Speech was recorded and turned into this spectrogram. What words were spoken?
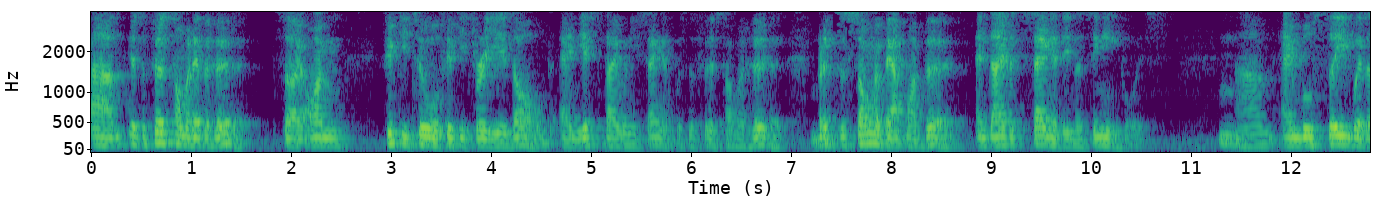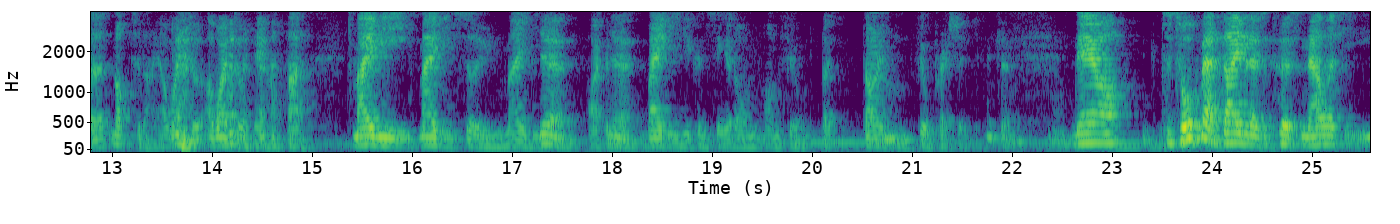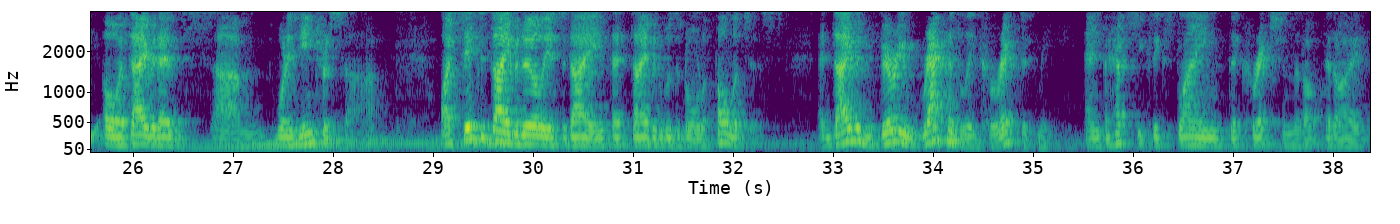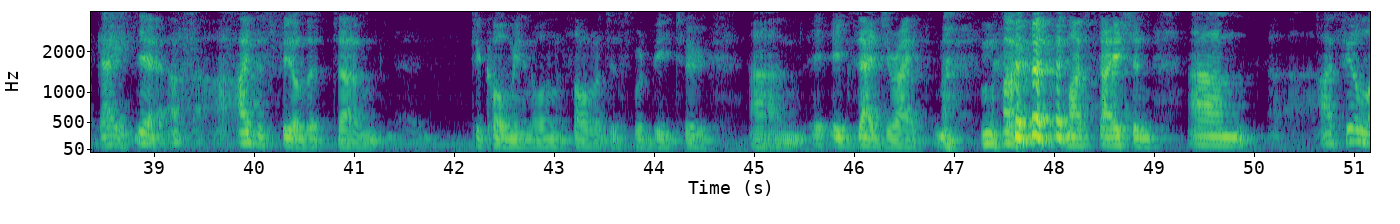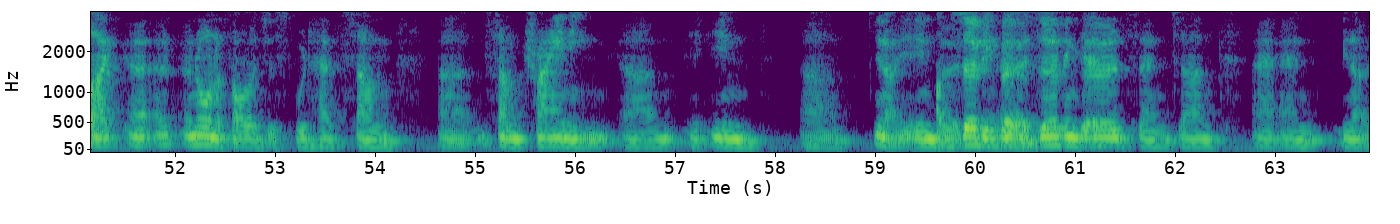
um, it was the first time I'd ever heard it. So I'm 52 or 53 years old, and yesterday when he sang it was the first time I'd heard it. But it's a song about my birth, and David sang it in a singing voice. Um, and we'll see whether not today. I won't do it. I won't do it now, but maybe maybe soon. Maybe Yeah, I can. yeah. Maybe you can sing it on on film, but don't feel pressured. Okay. Now, to talk about David as a personality or David as um, what his interests are, I said to David earlier today that David was an ornithologist, and David very rapidly corrected me. And perhaps you could explain the correction that I, that I gave. Yeah, I, I just feel that um, to call me an ornithologist would be to um, exaggerate my, my, my station. Um, I feel like uh, an ornithologist would have some uh, some training um, in um, you know in Observing birds. observing Yeah. birds, and um, and you know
